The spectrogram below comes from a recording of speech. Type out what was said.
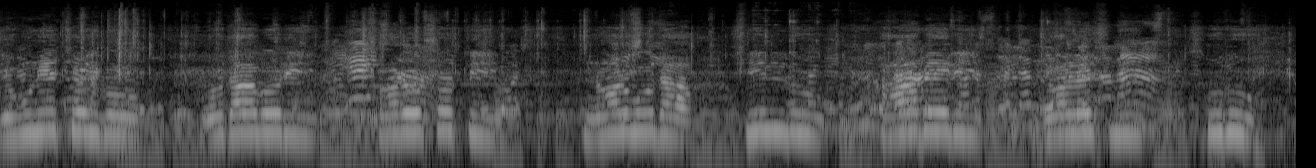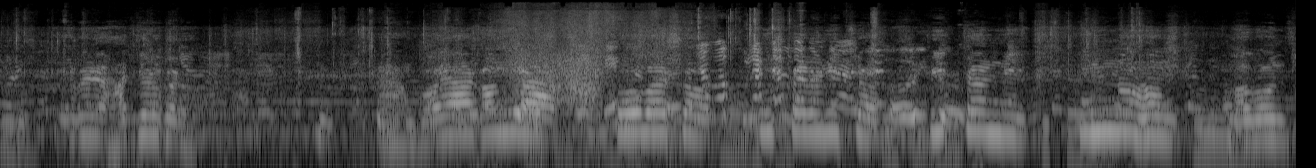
যমুনে চৈব গোদাবরী সরস্বতী নর্মদা সিন্ধু কাবেরী জলশ্মী সুরু। এবারে হাত জোড় করো। গয়া গঙ্গা প্রবাস পুষ্করণী চ তীর্থান্নি পুণ্যহং ভবন্ত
